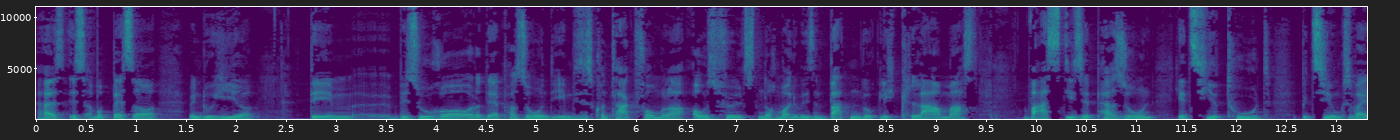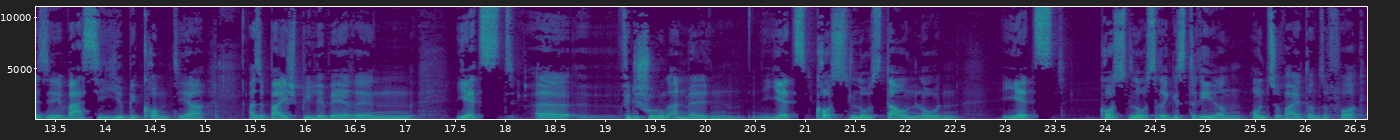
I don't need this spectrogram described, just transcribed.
Ja, es ist aber besser, wenn du hier dem äh, Besucher oder der Person, die eben dieses Kontaktformular ausfüllst, nochmal über diesen Button wirklich klar machst, was diese Person jetzt hier tut, beziehungsweise was sie hier bekommt. Ja, also Beispiele wären jetzt äh, für die Schulung anmelden, jetzt kostenlos downloaden, jetzt kostenlos registrieren und so weiter und so fort.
